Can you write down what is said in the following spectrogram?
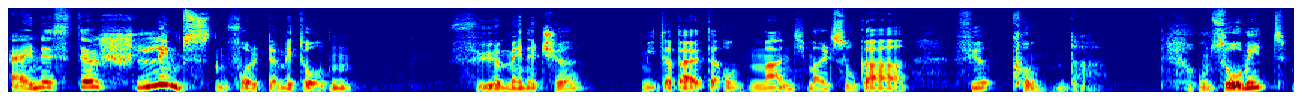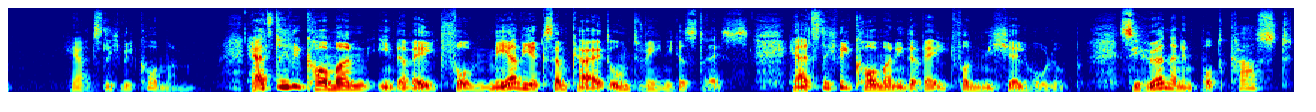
eines der schlimmsten Foltermethoden für Manager, Mitarbeiter und manchmal sogar für Kunden dar. Und somit herzlich willkommen. Herzlich willkommen in der Welt von mehr Wirksamkeit und weniger Stress. Herzlich willkommen in der Welt von Michael Holub. Sie hören einen Podcast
